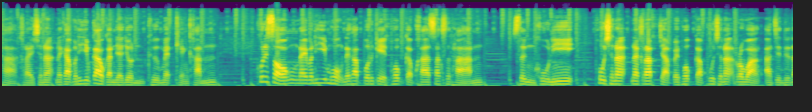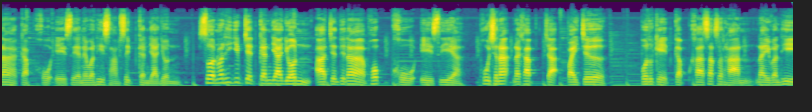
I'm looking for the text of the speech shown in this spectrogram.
ถ้าใครชนะนะครับวันที่ 29 กันยายน คือแมตช์แข่งขัน คู่ที่ 2 ในวันที่ 26 นะครับโปรตุเกสพบกับคาซัคสถาน ซึ่งคู่นี้ ผู้ชนะนะครับจะไปพบกับผู้ชนะระหว่างอาร์เจนตินากับโคเอเชียในวันที่ 30 กันยายน ส่วนวันที่ 27 กันยายน อาร์เจนตินาพบโคเอเชีย ผู้ชนะนะครับจะไปเจอโปรตุเกสกับคาซัคสถานในวันที่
